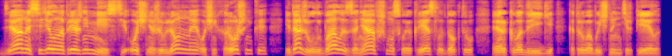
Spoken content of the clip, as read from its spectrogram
Диана сидела на прежнем месте, очень оживленная, очень хорошенькая, и даже улыбалась занявшему свое кресло доктору Эр Квадриги, которого обычно не терпела.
